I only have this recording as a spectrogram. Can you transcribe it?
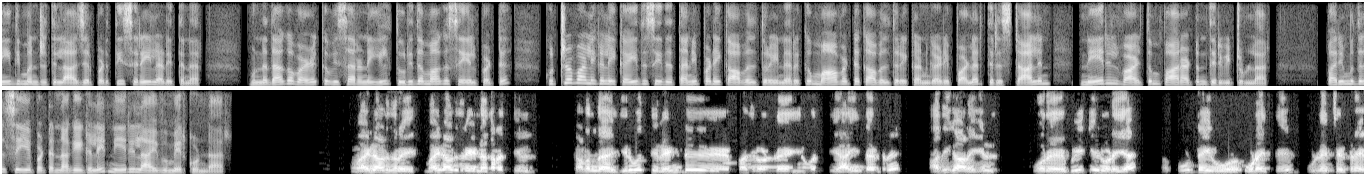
நீதிமன்றத்தில் ஆஜர்படுத்தி சிறையில் அடைத்தனர். முன்னதாக வழக்கு விசாரணையில் துரிதமாக செயல்பட்டு குற்றவாளிகளை கைது செய்த தனிப்படை காவல்துறையினருக்கு மாவட்ட காவல்துறை கண்காணிப்பாளர் திரு. ஸ்டாலின் நேரில் வாழ்த்தும் பாராட்டும் தெரிவித்துள்ளார். பறிமுதல் செய்யப்பட்ட நகைகளை நேரில் ஆய்வு மேற்கொண்டார். மயிலாடுதுறை மயிலாடுதுறை நகரத்தில் கடந்த இருபத்தி ரெண்டு பதினொன்று இருபத்தி ஐந்து அன்று அதிகாலையில் ஒரு வீட்டினுடைய பூட்டை உ- உடைத்து உள்ளே சென்று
